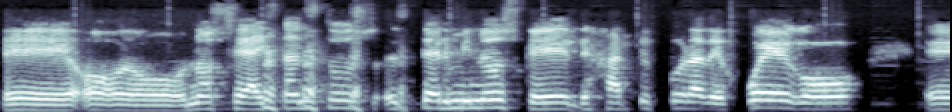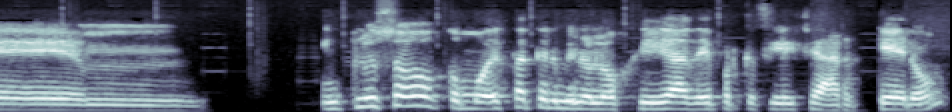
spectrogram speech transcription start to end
Eh, o, no sé, hay tantos términos que dejarte fuera de juego. Em, incluso como esta terminología de, porque se le dice arquero,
